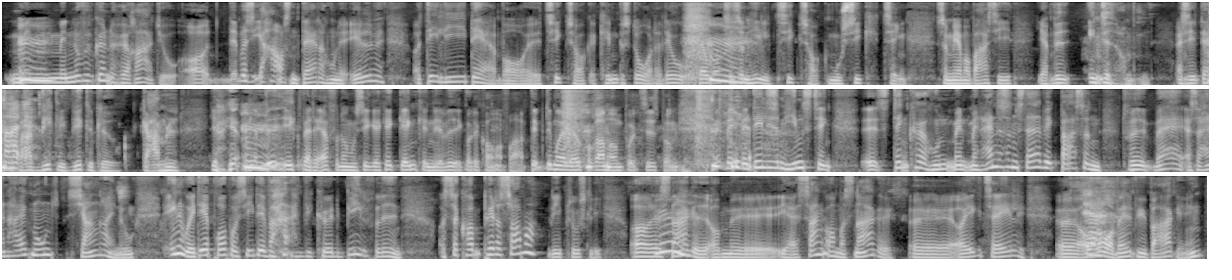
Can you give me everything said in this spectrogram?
Men, mm. men nu er vi begyndt at høre radio, og det vil sige, jeg har også en datter, hun er 11, og det er lige der, hvor øh, TikTok er kæmpestort, og det er jo, der er jo vokset sådan en helt TikTok-musik-ting, som jeg må bare sige, jeg ved intet om den. Altså, den er Nej. bare virkelig, virkelig blevet gammel. Jeg, jeg, jeg ved ikke, hvad det er for noget musik. Jeg kan ikke genkende, jeg ved ikke, hvor det kommer fra. Det, det må jeg lave et program om på et tidspunkt. Men, men, men det er ligesom hendes ting. Øh, Den kører hun, men, men han er sådan stadigvæk bare sådan, du ved, hvad, altså han har ikke nogen genre endnu. Anyway, det jeg prøver på at sige, det var, at vi kørte i bil forleden, og så kom Peter Sommer lige pludselig, og mm. snakkede om, øh, ja, sang om at snakke, øh, og ikke tale, øh, Ja. over Valby Bakke, ikke?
